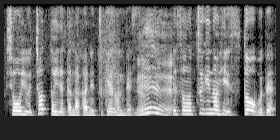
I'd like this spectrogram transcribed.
醤油ちょっと入れた中につけるんです。ねえで、その次の日、ストーブで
